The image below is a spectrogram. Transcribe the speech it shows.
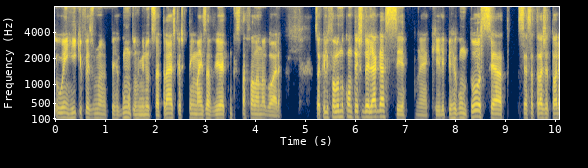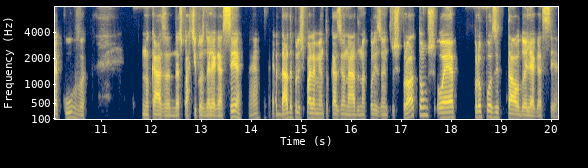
o Henrique fez uma pergunta uns minutos atrás que acho que tem mais a ver com o que você está falando agora. Só que ele falou no contexto do LHC, né? Que ele perguntou se, a, se essa trajetória curva, no caso das partículas do LHC, né, é dada pelo espalhamento ocasionado na colisão entre os prótons ou é proposital do LHC?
